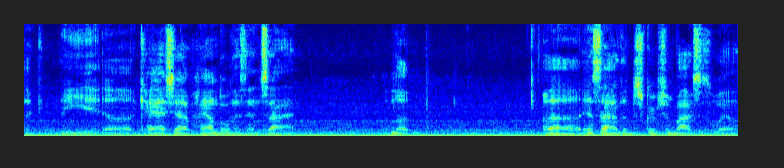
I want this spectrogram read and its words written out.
The, the uh, Cash App handle is inside. Look, uh, inside the description box as well.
